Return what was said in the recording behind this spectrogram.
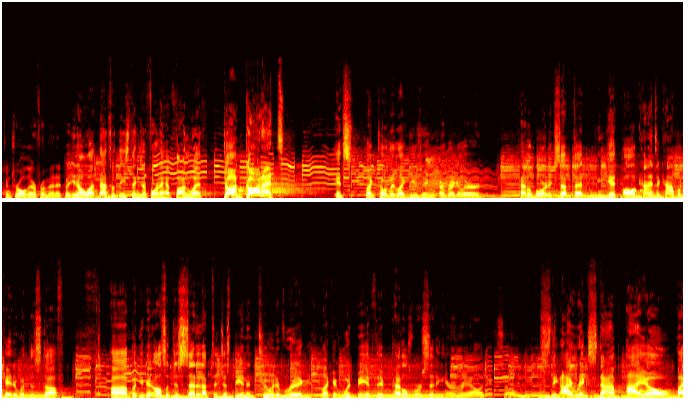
Lost control there for a minute. But you know what? That's what these things are for to have fun with. Doggone it! It's like totally like using a regular pedal board, except that you can get all kinds of complicated with this stuff. Uh, but you can also just set it up to just be an intuitive rig like it would be if the pedals were sitting here in reality. So this is the iRig Stomp IO by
